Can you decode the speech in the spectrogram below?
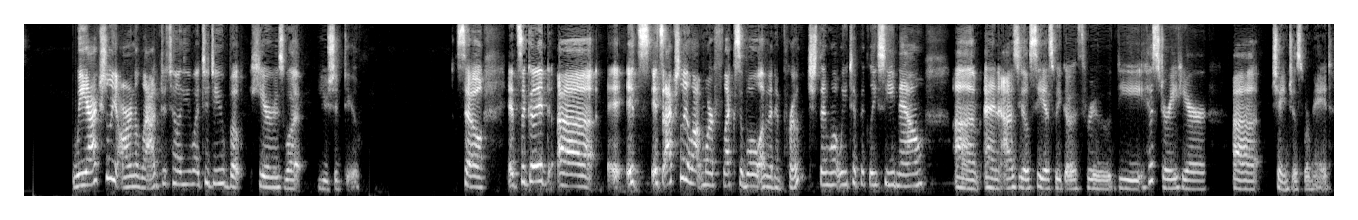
we actually aren't allowed to tell you what to do, but here's what you should do. So it's a good, uh, it's, it's actually a lot more flexible of an approach than what we typically see now. Um, and as you'll see as we go through the history here, uh, changes were made.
